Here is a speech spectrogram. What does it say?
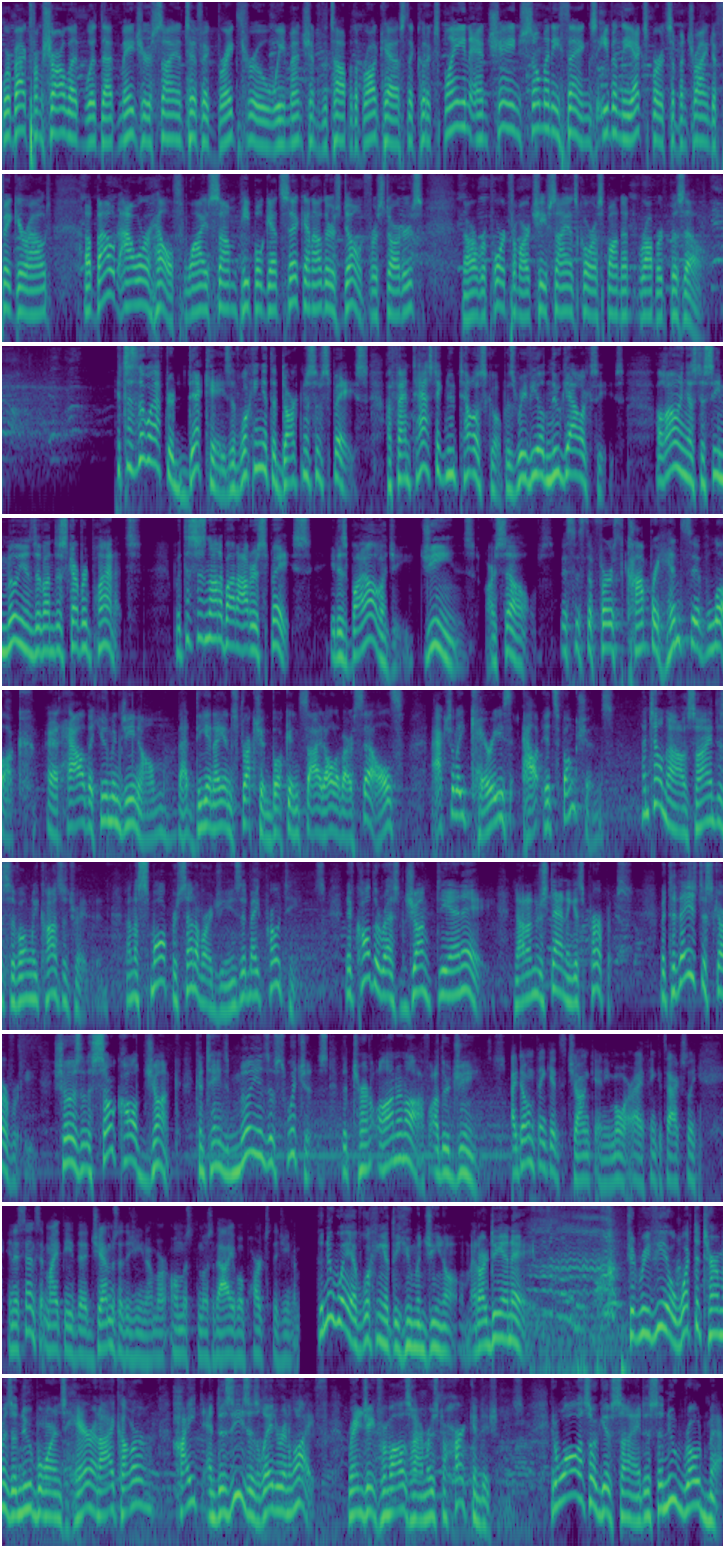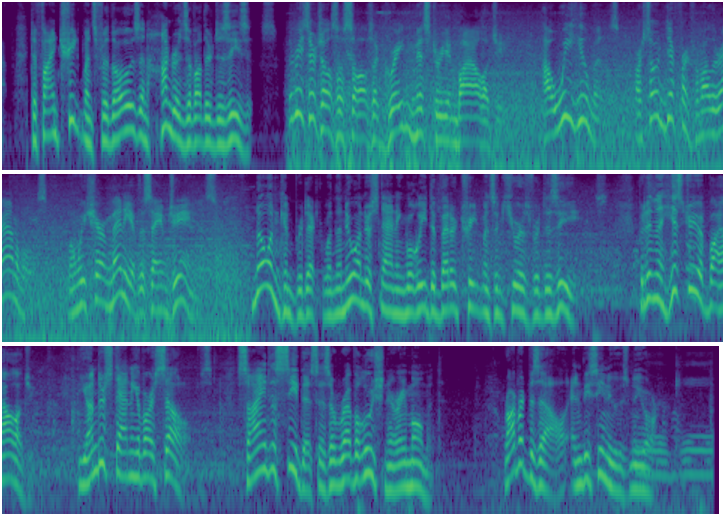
We're back from Charlotte with that major scientific breakthrough we mentioned at the top of the broadcast that could explain and change so many things, even the experts have been trying to figure out about our health, why some people get sick and others don't, for starters. Our report from our chief science correspondent, Robert Bazell. It's as though after decades of looking at the darkness of space, a fantastic new telescope has revealed new galaxies, allowing us to see millions of undiscovered planets. But this is not about outer space. It is biology, genes, ourselves. This is the first comprehensive look at how the human genome, that DNA instruction book inside all of our cells, actually carries out its functions. Until now, scientists have only concentrated on a small percent of our genes that make proteins. They've called the rest junk DNA, not understanding its purpose. But today's discovery shows that the so called junk contains millions of switches that turn on and off other genes. I don't think it's junk anymore. I think it's actually, in a sense, it might be the gems of the genome or almost the most valuable parts of the genome. The new way of looking at the human genome and our DNA should reveal what determines a newborn's hair and eye color, height, and diseases later in life, ranging from Alzheimer's to heart conditions. It will also give scientists a new roadmap to find treatments for those and hundreds of other diseases. The research also solves a great mystery in biology how we humans are so different from other animals when we share many of the same genes. No one can predict when the new understanding will lead to better treatments and cures for disease. But in the history of biology, the understanding of ourselves, scientists see this as a revolutionary moment. Robert Bazell, NBC News, New York.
